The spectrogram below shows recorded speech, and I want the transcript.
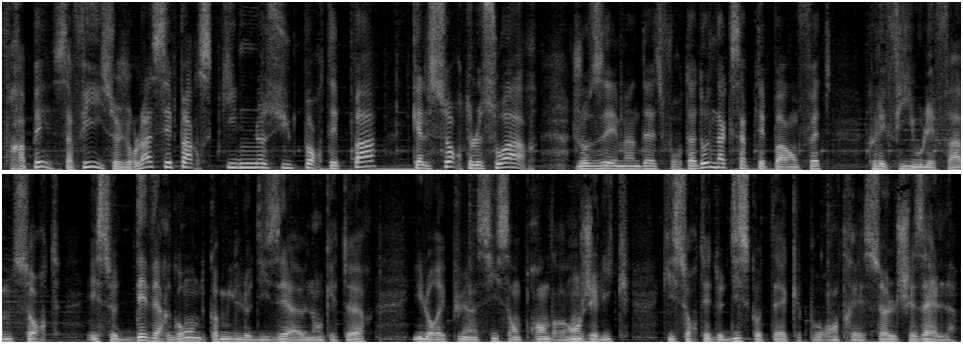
frapper sa fille ce jour-là, c'est parce qu'il ne supportait pas qu'elle sorte le soir. José Mendez Furtado n'acceptait pas en fait que les filles ou les femmes sortent et se dévergondent, comme il le disait à un enquêteur. Il aurait pu ainsi s'en prendre à Angélique, qui sortait de discothèque pour rentrer seule chez elle.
